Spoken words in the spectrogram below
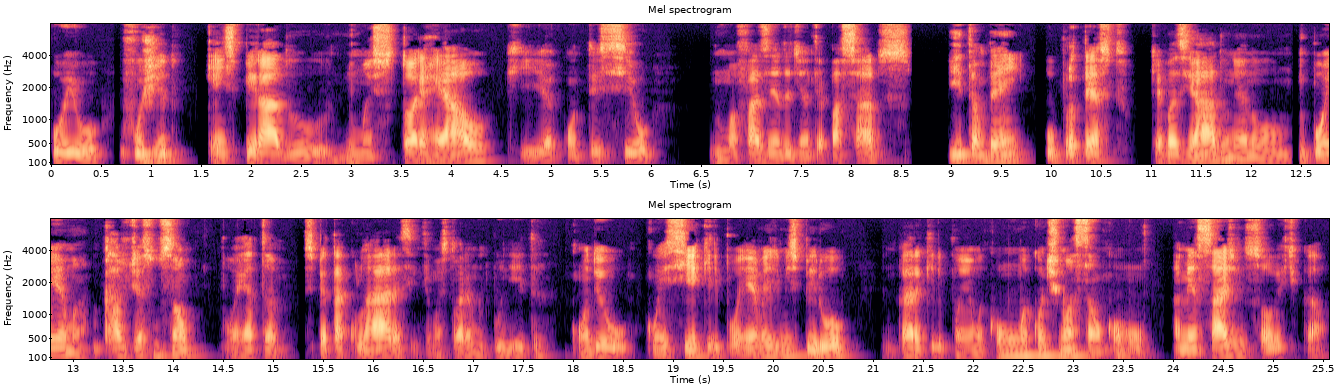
foi o, o Fugido, que é inspirado numa história real que aconteceu numa fazenda de antepassados, e também o Protesto, que é baseado né, no, no poema Carlos de Assunção, poeta espetacular, assim, tem uma história muito bonita. Quando eu conheci aquele poema, ele me inspirou encara aquele poema como uma continuação, como a mensagem do sol vertical.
